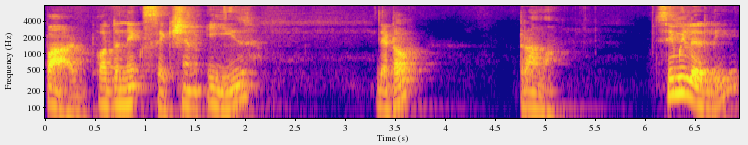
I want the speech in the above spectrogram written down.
part or the next section is that of drama. Similarly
